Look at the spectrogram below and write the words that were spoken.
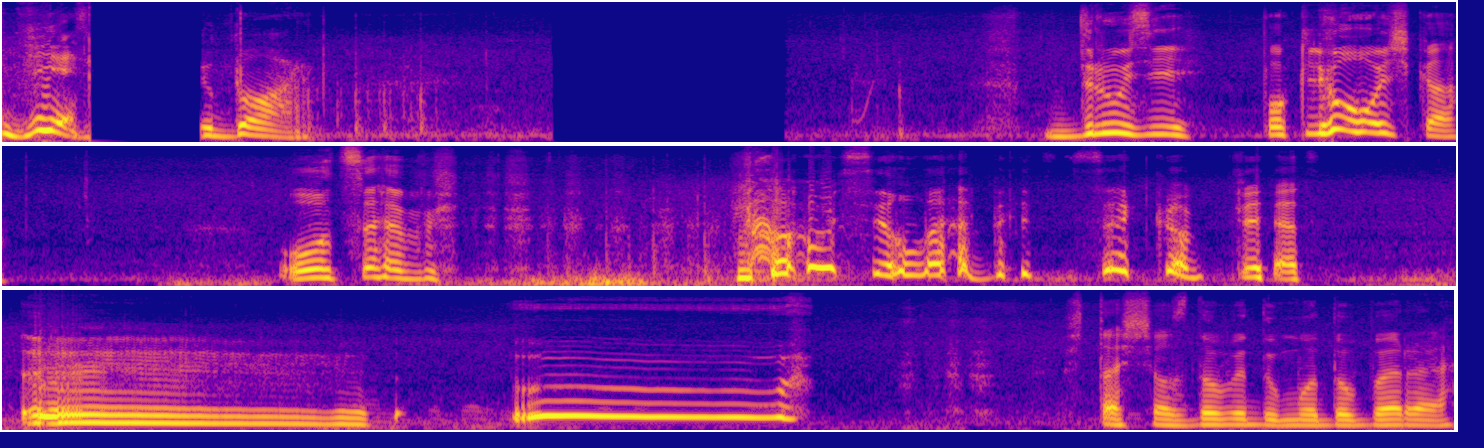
Есть! Удар! Друзі, покльовочка! Оце на оселедець, це капець. Та щас доведу, добере.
